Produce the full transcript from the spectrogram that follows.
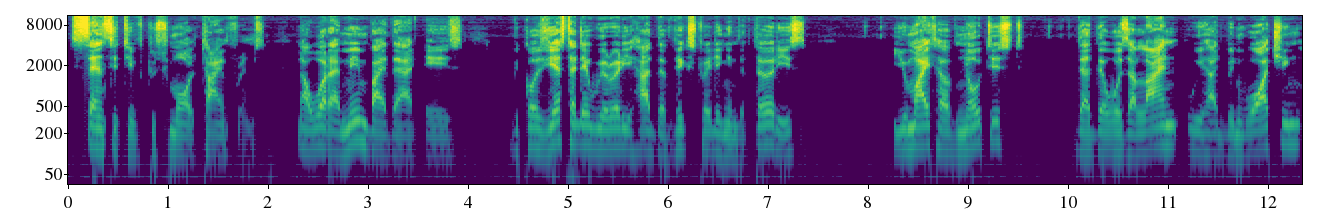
sensitive to small time frames. Now, what I mean by that is because yesterday we already had the VIX trading in the 30s, you might have noticed that there was a line we had been watching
